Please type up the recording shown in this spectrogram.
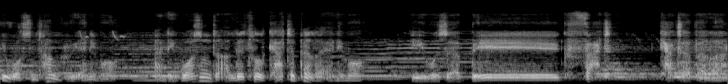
he wasn't hungry anymore, and he wasn't a little caterpillar anymore. He was a big, fat caterpillar.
